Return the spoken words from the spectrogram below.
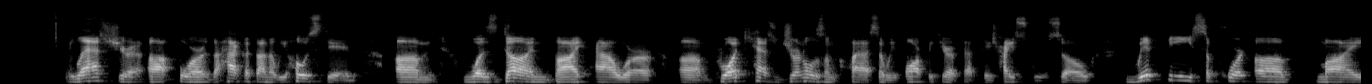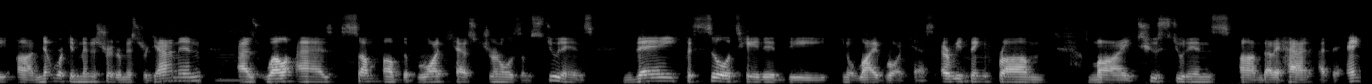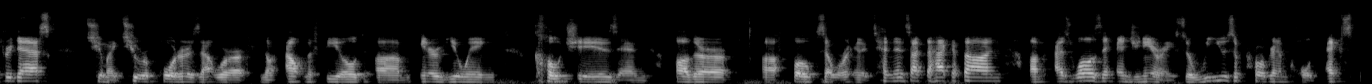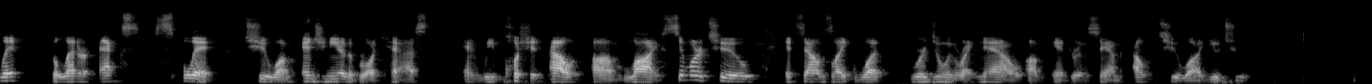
last year uh, for the hackathon that we hosted um, was done by our um, broadcast journalism class that we offer here at Bethpage High School. So, with the support of my uh, network administrator, Mr. Gammon, as well as some of the broadcast journalism students, they facilitated the you know live broadcast. Everything from my two students um, that I had at the anchor desk to my two reporters that were you know out in the field um, interviewing coaches and other uh, folks that were in attendance at the hackathon, um, as well as the engineering. So we use a program called XSplit, the letter X split, to um, engineer the broadcast, and we push it out um, live, similar to it sounds like what we're doing right now, um, Andrew and Sam, out to uh, YouTube.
